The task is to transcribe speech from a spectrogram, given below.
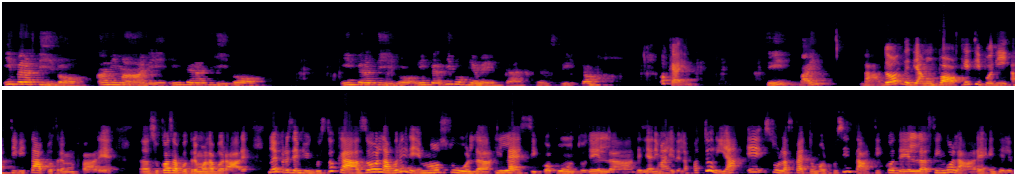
Imperativo, animali, imperativo, imperativo, l'imperativo ovviamente, mi hanno scritto. Ok, Sì, vai. Vado, vediamo un po' che tipo di attività potremmo fare, eh, su cosa potremmo lavorare. Noi per esempio in questo caso lavoreremo sul lessico appunto del- degli animali della fattoria e sull'aspetto morfosintattico del singolare e delle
